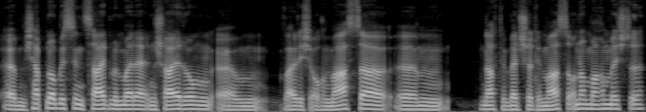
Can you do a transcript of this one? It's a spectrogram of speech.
Ähm, ich habe noch ein bisschen Zeit mit meiner Entscheidung, ähm, weil ich auch einen Master, ähm, nach dem Bachelor den Master auch noch machen möchte.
